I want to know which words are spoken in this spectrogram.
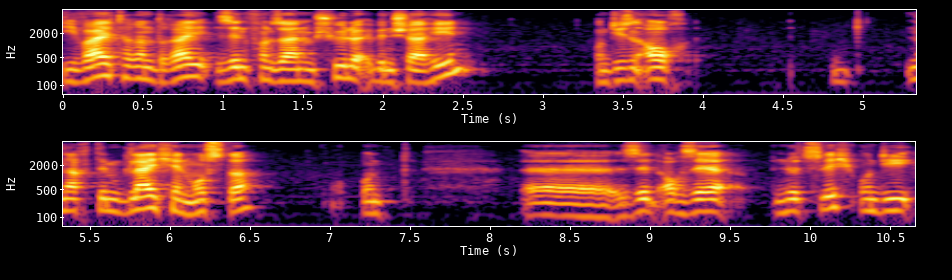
Die weiteren drei sind von seinem Schüler Ibn Shahin und die sind auch nach dem gleichen Muster und äh, sind auch sehr nützlich. Und die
